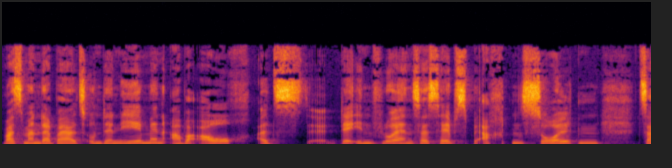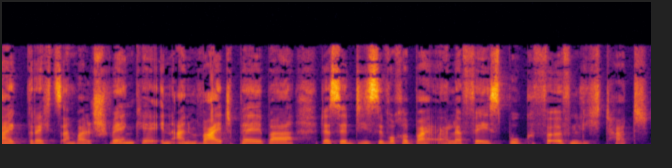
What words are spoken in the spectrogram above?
Was man dabei als Unternehmen, aber auch als äh, der Influencer selbst beachten sollten, zeigt Rechtsanwalt Schwenke in einem White Paper, das er diese Woche bei aller Facebook veröffentlicht hat.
